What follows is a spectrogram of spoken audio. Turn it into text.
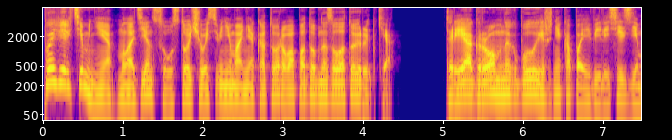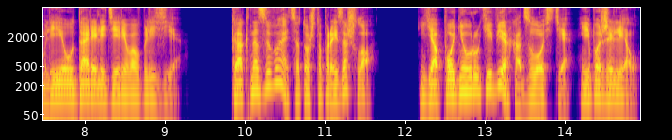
Поверьте мне, младенцу, устойчивость внимания которого подобна золотой рыбке. Три огромных булыжника появились из земли и ударили дерево вблизи. Как называется то, что произошло? Я поднял руки вверх от злости и пожалел.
